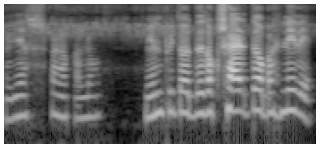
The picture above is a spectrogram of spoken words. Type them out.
Παιδιά σας παρακαλώ. Μην μου πείτε ότι δεν το ξέρετε το παιχνίδι.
